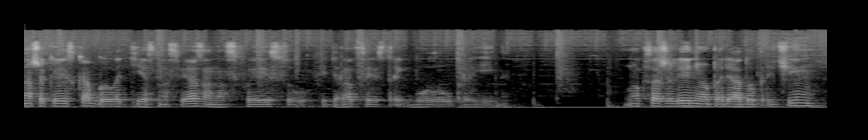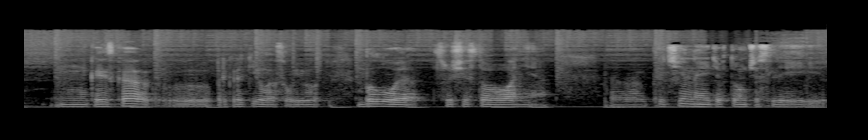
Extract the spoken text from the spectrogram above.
Наша КСК была тесно связана с ФСУ, Федерацией страйкбола Украины. Но, к сожалению, по ряду причин КСК э, прекратила свое былое существование. Э, причины эти в том числе и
